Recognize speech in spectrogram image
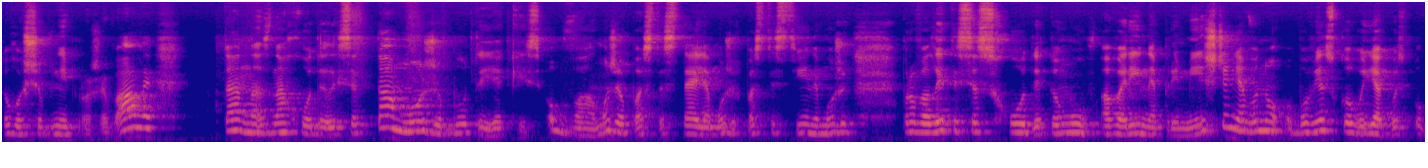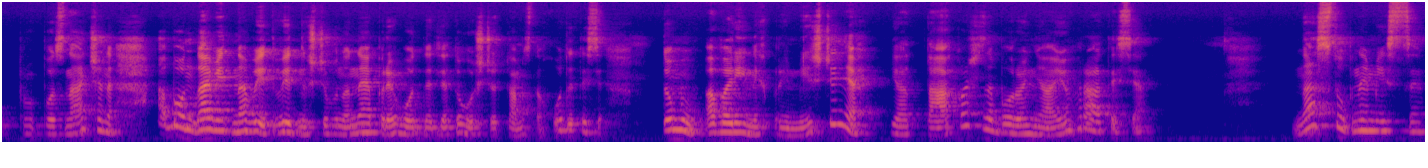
того, щоб в ній проживали та знаходилися. Там може бути якийсь обвал, може впасти стеля, може впасти стіни, можуть провалитися сходи. Тому в аварійне приміщення воно обов'язково якось позначене, або навіть на вид видно, що воно непригодне для того, щоб там знаходитися. Тому в аварійних приміщеннях я також забороняю гратися. Наступне місце.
